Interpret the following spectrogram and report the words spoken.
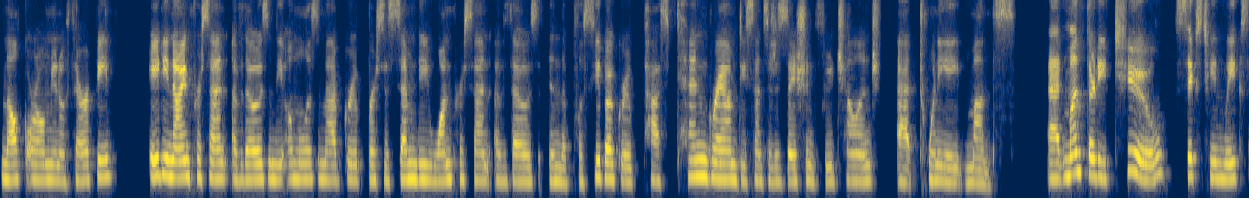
milk oral immunotherapy. 89% of those in the omalizumab group versus 71% of those in the placebo group passed 10 gram desensitization food challenge at 28 months. At month 32, 16 weeks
